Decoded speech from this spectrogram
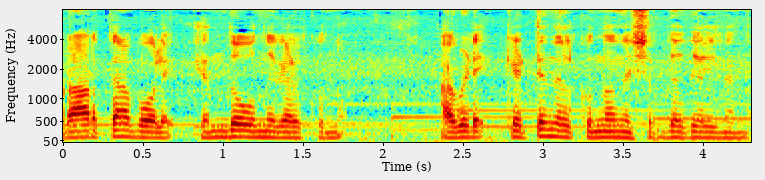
പ്രാർത്ഥന പോലെ എന്തോ ഒന്ന് കേൾക്കുന്നു. അവിടെ കെട്ടിനിൽക്കുന്ന നിശബ്ദതയിൽ നിന്ന്.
